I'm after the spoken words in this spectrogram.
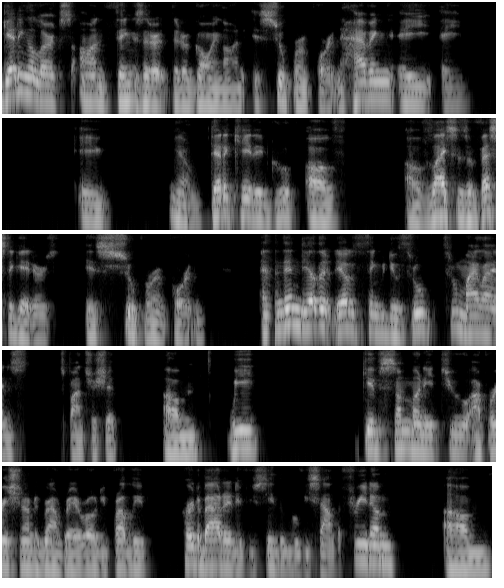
getting alerts on things that are, that are going on is super important. Having a, a, a, you know, dedicated group of of licensed investigators is super important. And then the other the other thing we do through through my line of sponsorship, um, we give some money to Operation Underground Railroad. You probably heard about it if you've seen the movie Sound of Freedom. Um,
